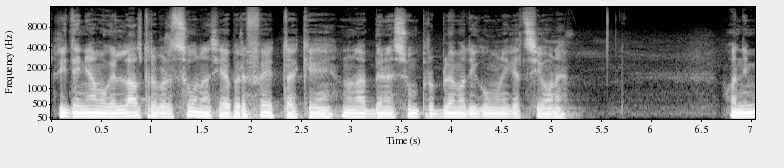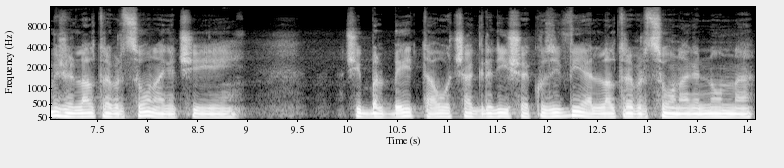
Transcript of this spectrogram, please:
riteniamo che l'altra persona sia perfetta e che non abbia nessun problema di comunicazione. Quando invece l'altra persona che ci, ci balbetta o ci aggredisce e così via è l'altra persona che non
